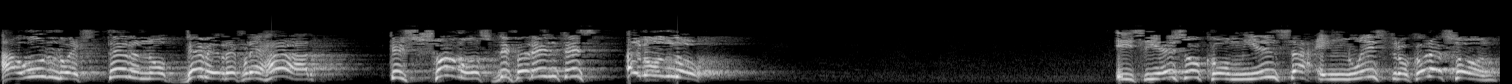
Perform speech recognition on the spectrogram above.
Aún lo externo debe reflejar que somos diferentes al mundo. Y si eso comienza en nuestro corazón,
